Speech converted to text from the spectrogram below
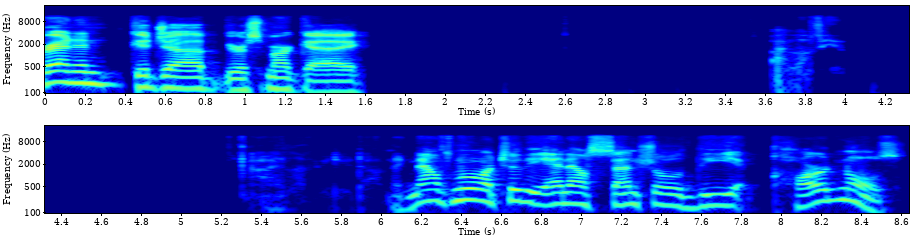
Brandon, good job. You're a smart guy. I love you. I love you, too, Dominic. Now let's move on to the NL Central. The Cardinals.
